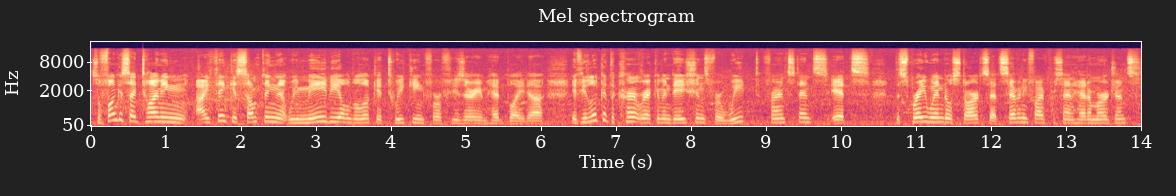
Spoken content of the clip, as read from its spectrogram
So, fungicide timing, I think, is something that we may be able to look at tweaking for fusarium head blight. Uh, if you look at the current recommendations for wheat, for instance, it's the spray window starts at 75% head emergence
